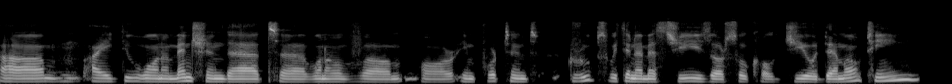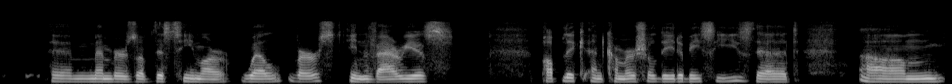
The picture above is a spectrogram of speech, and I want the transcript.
um, I do want to mention that uh, one of um, our important groups within MSG is our so-called GeoDemo team. Uh, members of this team are well versed in various public and commercial databases that um,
